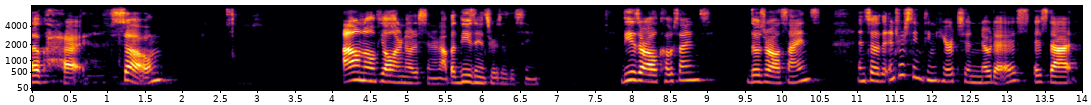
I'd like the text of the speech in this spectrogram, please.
Okay, so I don't know if y'all are noticing or not, but these answers are the same. These are all cosines, those are all sines. And so the interesting thing here to notice is that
